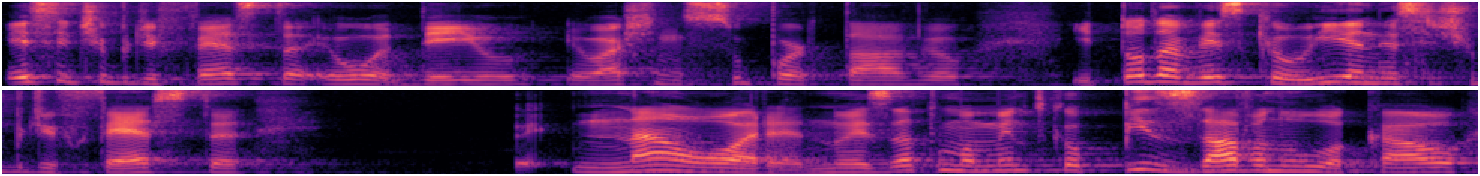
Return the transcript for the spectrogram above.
esse tipo de festa eu odeio, eu acho insuportável. E toda vez que eu ia nesse tipo de festa, na hora, no exato momento que eu pisava no local,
